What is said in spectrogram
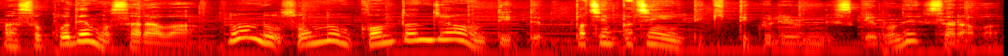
まあ、そこでもサラは「なんだそんなの簡単じゃん」って言ってパチンパチンって切ってくれるんですけどねサラは。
